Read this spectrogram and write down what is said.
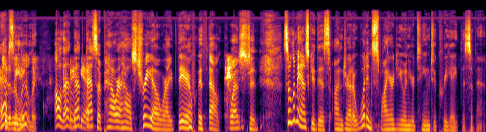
to the. Absolutely. Oh, that, that Yeah. that's a powerhouse trio right there, without question. so let me ask you this, Audretta. What inspired you and your team to create this event?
